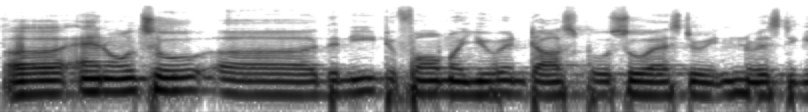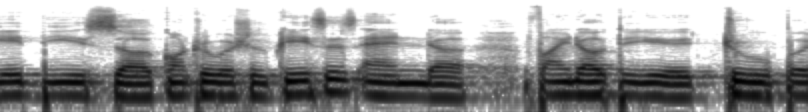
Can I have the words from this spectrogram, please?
Uh, and also uh, the need to form a UN task force so as to investigate these uh, controversial cases and uh, find out the true per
